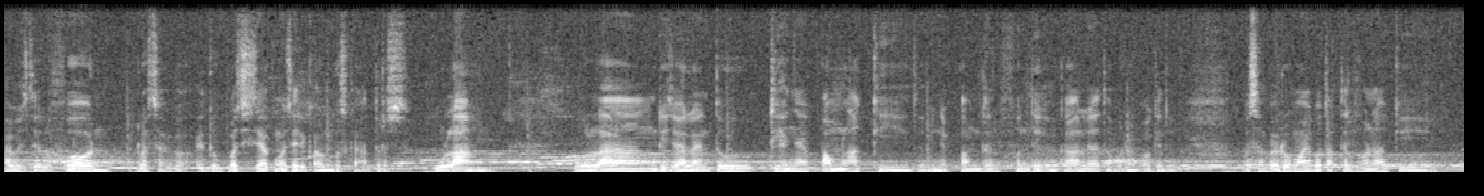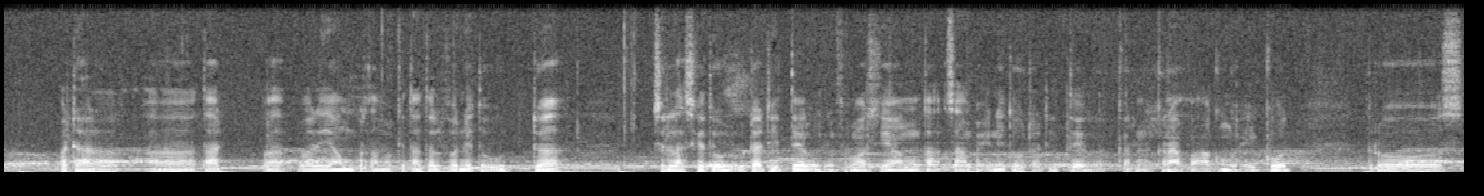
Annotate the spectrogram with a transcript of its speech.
habis telepon terus aku, itu posisi aku masih di kampus kan terus pulang. Pulang di jalan tuh dia nyepam lagi gitu. Nyepam telepon tiga kali atau berapa gitu. Terus sampai rumah aku tak telepon lagi. Padahal uh, tadi yang pertama kita telepon itu udah jelas gitu udah detail. Informasi yang tak sampai ini tuh udah detail. Karena kenapa aku nggak ikut? Terus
